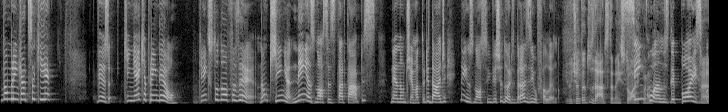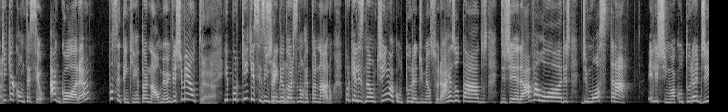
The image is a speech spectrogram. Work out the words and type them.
Vamos brincar disso aqui. Veja, Quem é que aprendeu? Quem é que estudou a fazer? Não tinha. Nem as nossas startups, né? Não tinha maturidade, nem os nossos investidores, Brasil falando. E não tinham tantos dados também históricos. Cinco né? anos depois, É. o que, que aconteceu? Agora você tem que retornar o meu investimento. É. E por que, que esses empreendedores não retornaram? Porque eles não tinham a cultura de mensurar resultados, de gerar valores, de mostrar. Eles tinham a cultura de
